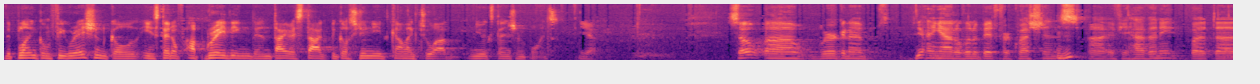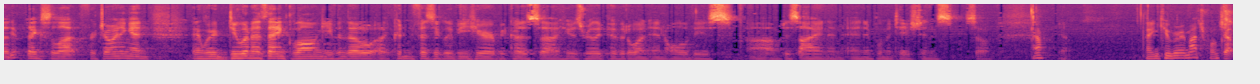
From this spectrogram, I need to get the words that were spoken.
deploying configuration code instead of upgrading the entire stack because you need kind of like to add new extension points. Yeah. So uh, we're gonna Yep. hang out a little bit for questions uh, if you have any. But uh, Yep. thanks a lot for joining, and and we do want to thank Long, even though I couldn't physically be here because uh, he was really pivotal in, in all of these um, design and, and implementations. So Yeah. yeah. Thank you very much, folks. Ciao.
